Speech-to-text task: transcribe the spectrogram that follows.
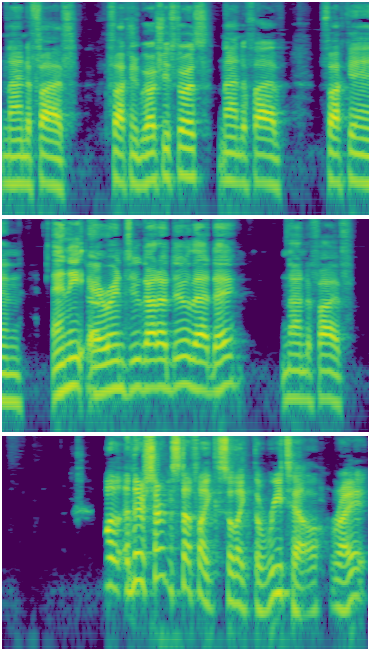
nine to five. Fucking grocery stores, nine to five. Fucking any errands you gotta do that day, nine to five. Well, and there's certain stuff like so like the retail, right?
